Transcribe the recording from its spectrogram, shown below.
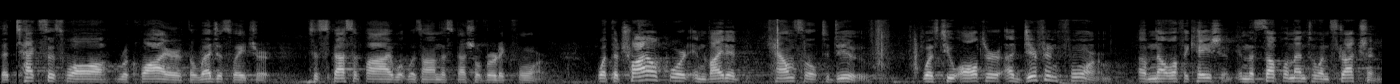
that Texas law required the legislature to specify what was on the special verdict form. What the trial court invited counsel to do was to alter a different form of nullification in the supplemental instruction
